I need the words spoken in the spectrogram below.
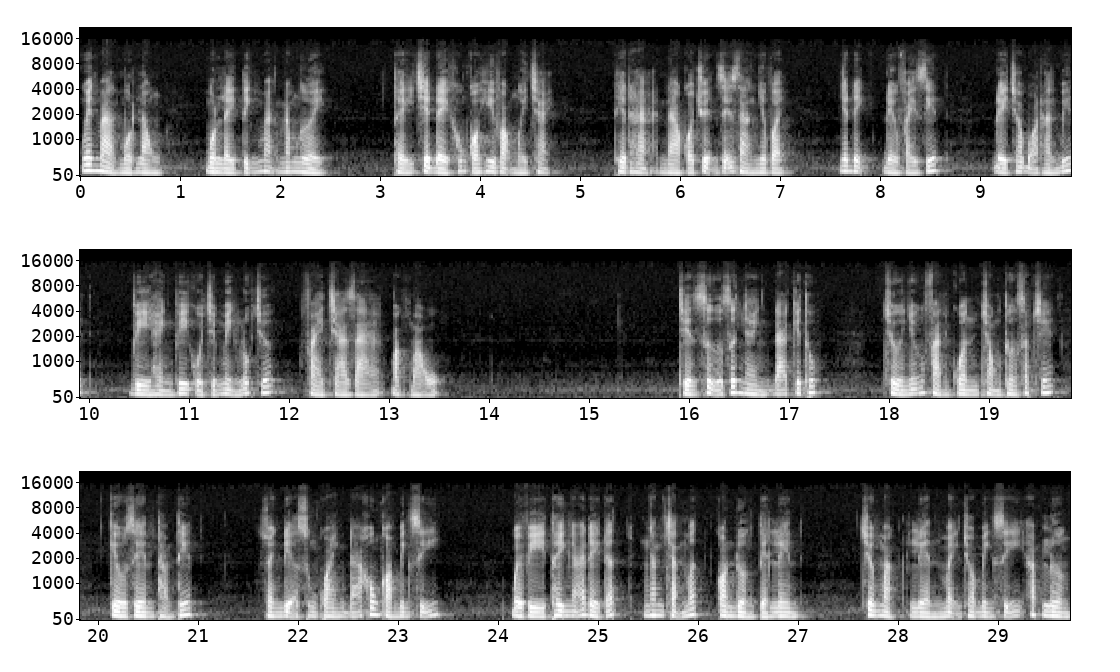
Nguyên bản một lòng Muốn lấy tính mạng 5 người, Thấy triệt đầy không có hy vọng mới chạy. Thiên hạ nào có chuyện dễ dàng như vậy, Nhất định đều phải giết, Để cho bọn hắn biết Vì hành vi của chính mình lúc trước Phải trả giá bằng máu. Chiến sự rất nhanh đã kết thúc. Trừ những phản quân trọng thương sắp chết, Kêu rên thảm thiết, Doanh địa xung quanh đã không còn binh sĩ. Bởi vì thây ngã đầy đất, Ngăn chặn mất con đường tiến lên, Trương mặt liền mệnh cho binh sĩ áp lương,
